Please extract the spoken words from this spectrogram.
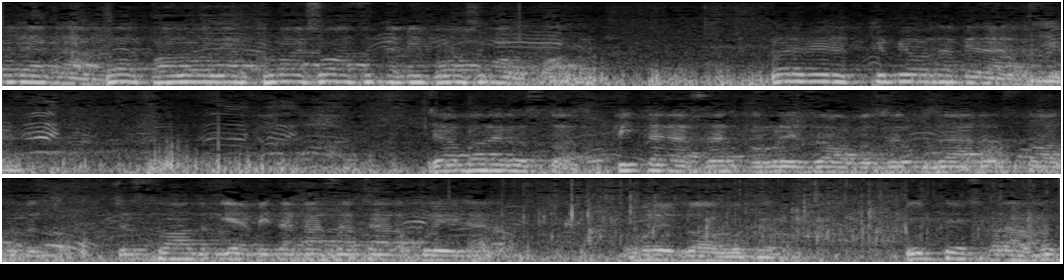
bunday qilamiz bir palvonlar kurashib men boshim olib qoldi bir minut kim yordam beradi bizga jabbor aka ustoz bitta narsa umringiz uzoq bo'lsin bizlarni ustozimiz ustozimga ham bitta qarsaq chalib qo'yinglar umringiz uzoq bo'lsin bitta ish qilamiz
